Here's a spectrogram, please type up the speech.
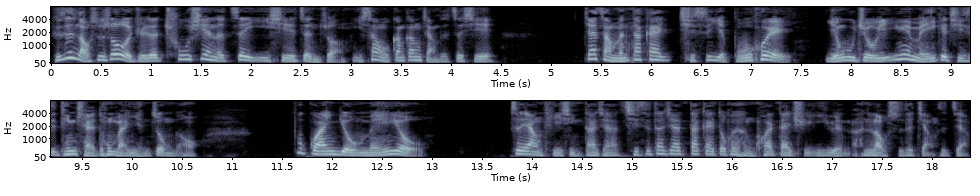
可是老实说，我觉得出现了这一些症状，以上我刚刚讲的这些，家长们大概其实也不会延误就医，因为每一个其实听起来都蛮严重的哦，不管有没有。这样提醒大家，其实大家大概都会很快带去医院。很老实的讲是这样。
